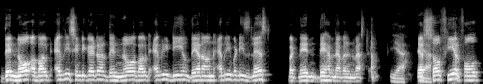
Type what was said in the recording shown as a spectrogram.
They know about every syndicator. They know about every deal. They are on everybody's list, but they they have never invested. Yeah. They're yeah. so fearful.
